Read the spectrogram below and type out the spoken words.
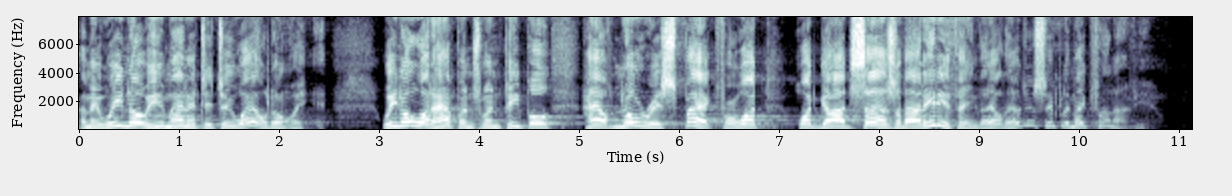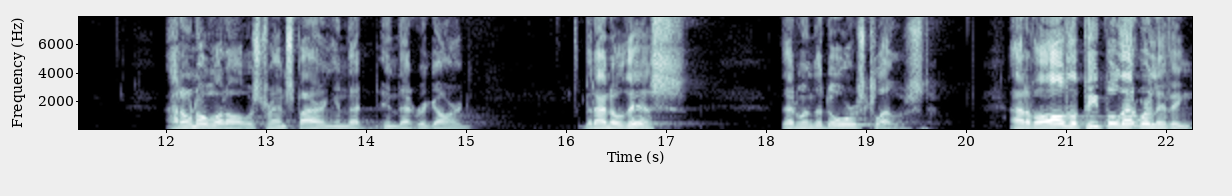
I mean, we know humanity too well, don't we? We know what happens when people have no respect for what, what God says about anything. They'll, they'll just simply make fun of you. I don't know what all was transpiring in that, in that regard. But I know this that when the doors closed, out of all the people that were living,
